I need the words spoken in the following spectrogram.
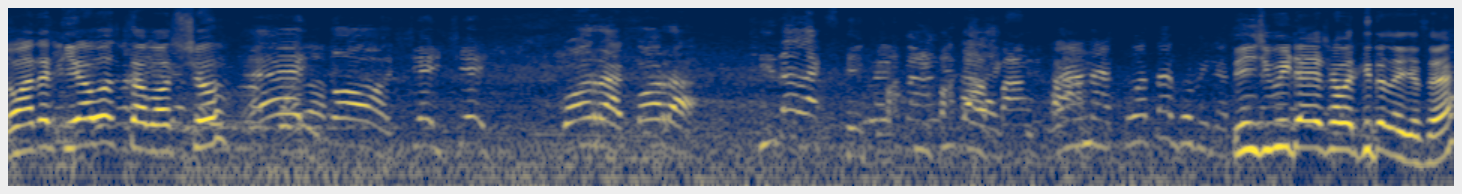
তোমাদের কি অবস্থা বর্ষ? এই তো সেই সেই করা করা খিদা লাগছে। না না কথা কবি না। তিনশো মিটার সবার খিদে লেগেছে হ্যাঁ?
